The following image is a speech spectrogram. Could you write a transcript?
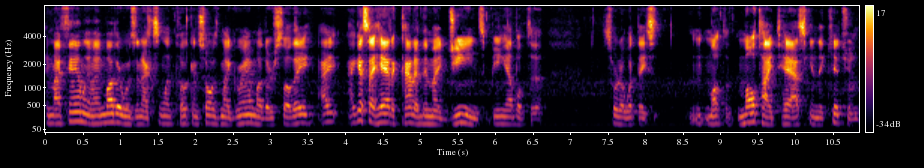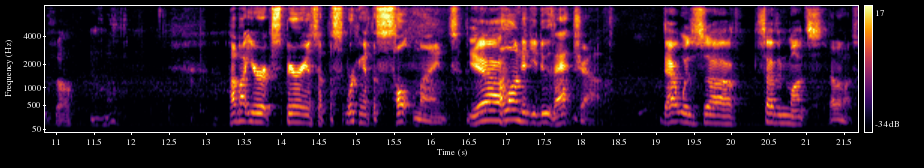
In my family, my mother was an excellent cook, and so was my grandmother. So they, I, I guess I had it kind of in my genes, being able to, sort of what they, multi, multitask in the kitchen. So how about your experience at the working at the salt mines? yeah, How long did you do that job? that was uh, seven months. Seven months.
